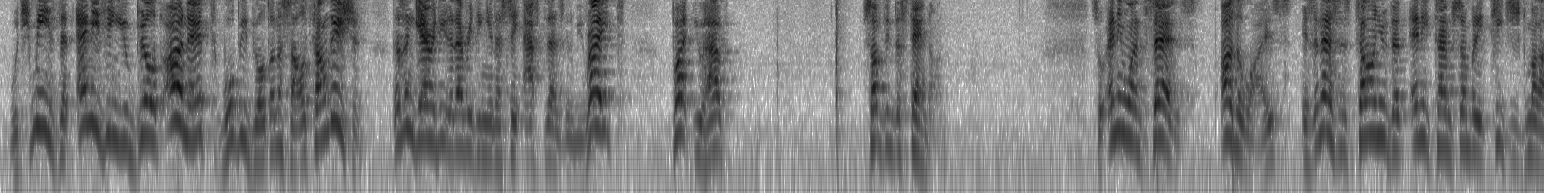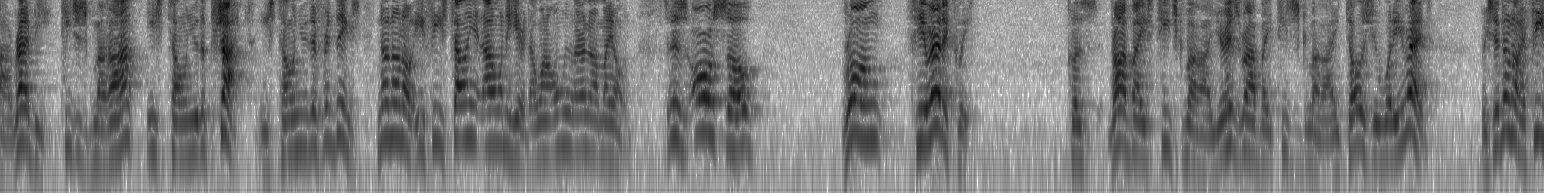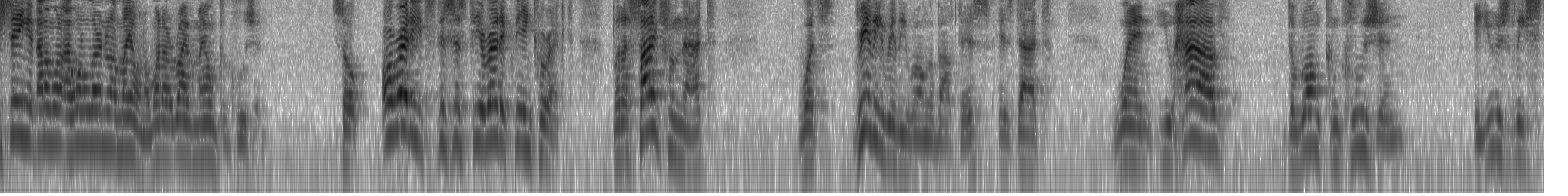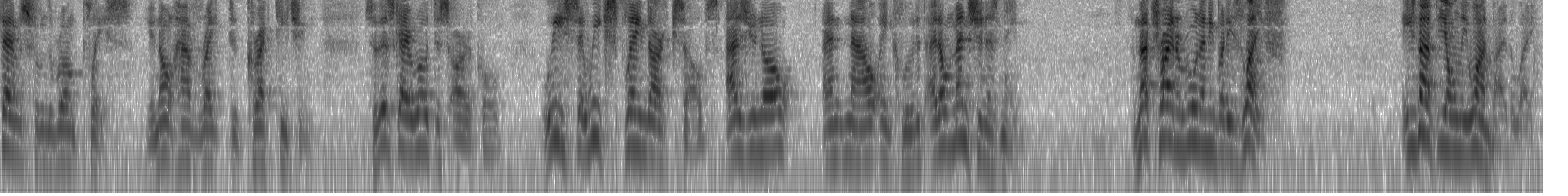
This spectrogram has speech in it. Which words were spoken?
Which means that anything you build on it will be built on a solid foundation. Doesn't guarantee that everything you're going to say after that is going to be right, but you have something to stand on. So anyone says otherwise is in essence telling you that anytime somebody teaches Gemara, Rabbi teaches Gemara, he's telling you the pshat. He's telling you different things. No, no, no. If he's telling it, I don't want to hear it. I want to only learn it on my own. So this is also wrong theoretically. Because rabbis teach Gemara. You're his rabbi, teaches Gemara. He tells you what he read. But he said, no, no, if he's saying it, I don't want, I want to learn it on my own. I want to arrive at my own conclusion. So already this is theoretically incorrect. But aside from that, what's really, really wrong about this is that when you have the wrong conclusion, it usually stems from the wrong place. You don't have right the correct teaching. So this guy wrote this article. We say we explained ourselves, as you know, and now included. I don't mention his name. I'm not trying to ruin anybody's life. He's not the only one, by the way.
